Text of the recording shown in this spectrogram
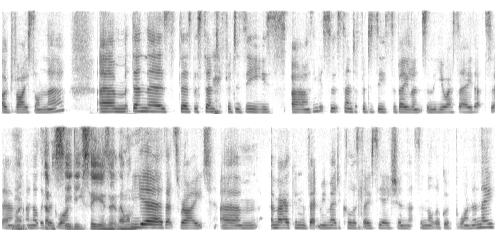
advice on there. Um, then there's there's the Centre for Disease. Uh, I think it's the Centre for Disease Surveillance in the USA. That's um, Right. another That's good one. CDC, is it that one? Yeah, that's right. Um, American Veterinary Medical Association, that's another good one. And they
